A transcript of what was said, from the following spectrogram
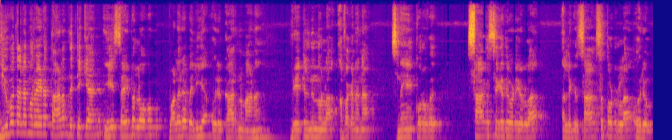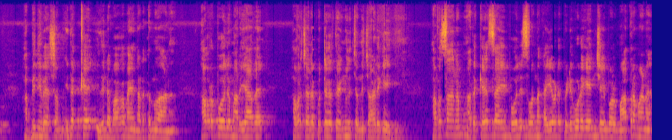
യുവതലമുറയുടെ താളം തെറ്റിക്കാൻ ഈ സൈബർ ലോകം വളരെ വലിയ ഒരു കാരണമാണ്. വീട്ടിൽ നിന്നുള്ള അവഗണന സ്നേഹക്കുറവ് സാഹസികതയോടെയുള്ള അല്ലെങ്കിൽ സാഹസത്തോടുള്ള ഒരു അഭിനിവേശം ഇതൊക്കെ ഇതിന്റെ ഭാഗമായി നടക്കുന്നതാണ്. അവർ പോലും അറിയാതെ അവർ ചില കുറ്റകൃത്യങ്ങളിൽ ചെന്ന് ചാടുകയും അവസാനം അത് കേസായി പോലീസ് വന്ന കൈയോടെ പിടികൂടുകയും ചെയ്യുമ്പോൾ മാത്രമാണ്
